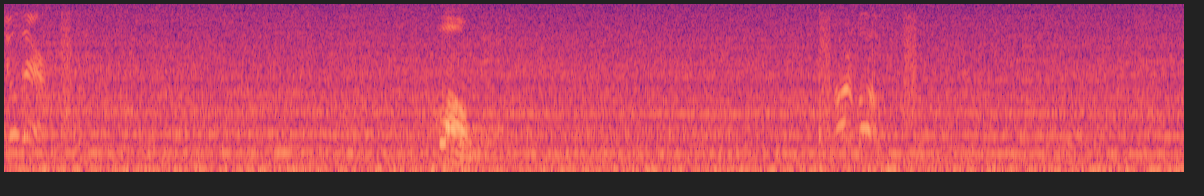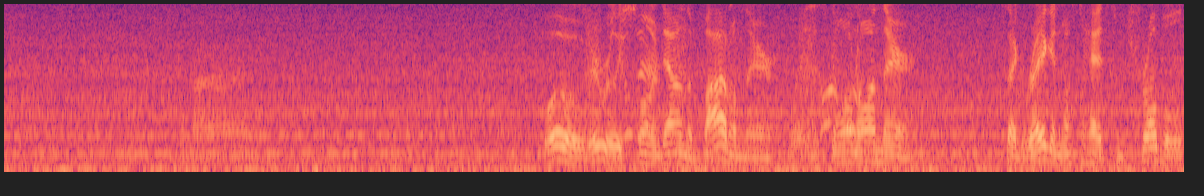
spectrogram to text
Still there. Oh, man. Car low. Come on. Whoa, they're really slowing down the bottom there. What is going on there? Looks like Regan must have had some trouble.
